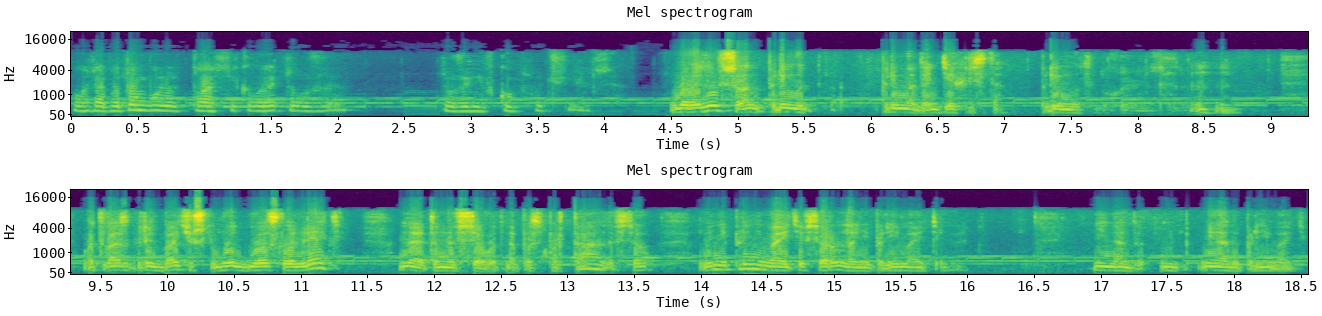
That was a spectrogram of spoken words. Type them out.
Вот, а потом будут пластиковые, это уже, это уже ни в коем случае нельзя. Говорил, что он примут, примут антихриста. Примут. Духовенство. Мгм. Вот вас, говорит, батюшки будут благословлять на это, на все, вот на паспорта, на все. Вы не принимаете, все равно не принимаете. говорит. Не надо, не, не надо принимать.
